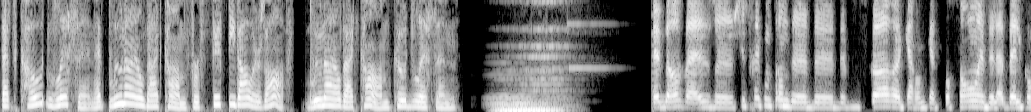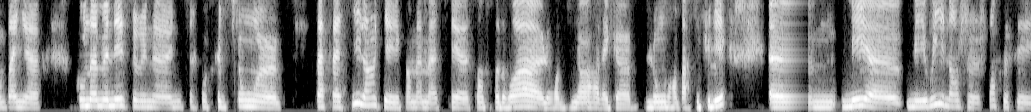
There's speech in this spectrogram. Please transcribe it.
That's code LISTEN at Bluenile.com for $50 off. Bluenile.com code LISTEN. Eh ben, bah, je, je, suis très contente de, de, de mon score, 44%, et de la belle campagne euh, qu'on a menée sur une, circonscription euh, pas facile, hein, qui est quand même assez euh, centre droit, l'Europe du Nord avec Londres en particulier. mais, mais oui, non, je, pense que c'est,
